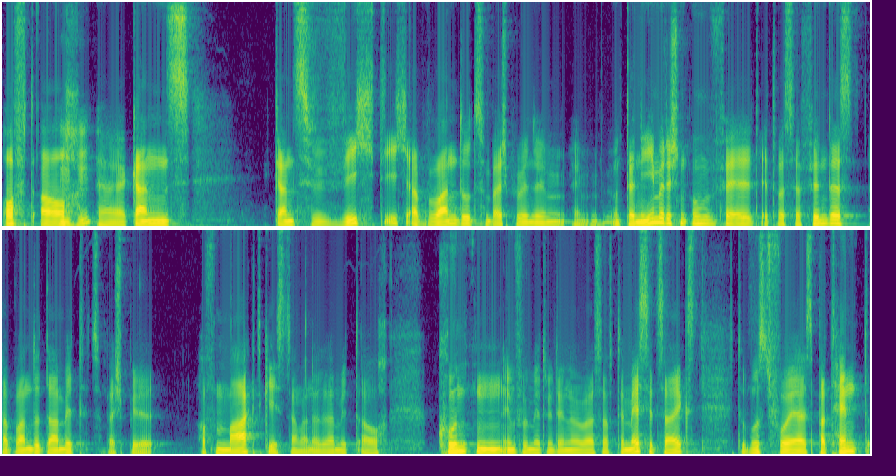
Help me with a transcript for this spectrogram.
oft auch mhm. äh, ganz, ganz wichtig, ab wann du zum Beispiel dem, im unternehmerischen Umfeld etwas erfindest, ab wann du damit zum Beispiel auf den Markt gehst, ab wann du damit auch Kunden informiert, mit denen du was auf der Messe zeigst. Du musst vorher das Patent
